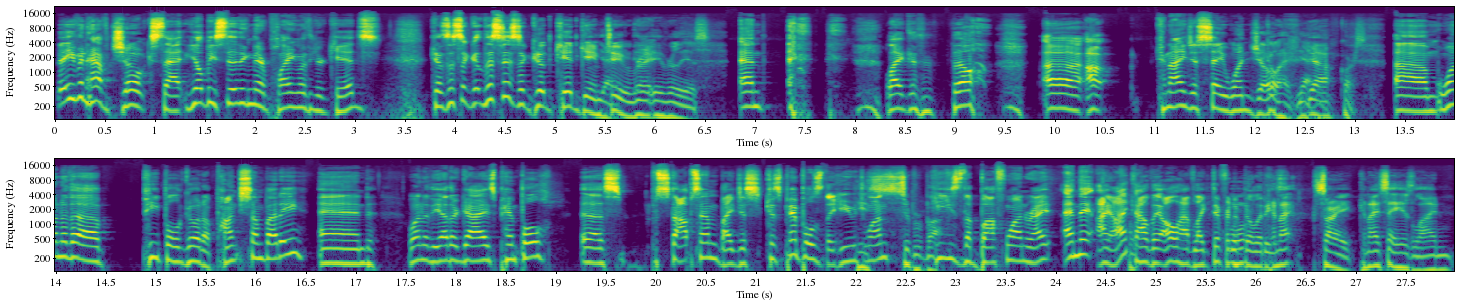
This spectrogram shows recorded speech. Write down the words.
they even have jokes that you'll be sitting there playing with your kids because this is a good, this is a good kid game Yeah, too, it- right? It, really is. and like they'll uh, uh can I just say one joke? Go ahead. Yeah, yeah, of course. um, one of the people go to punch somebody, and one of the other guys, Pimple, uh, s- stops him by just because Pimple's the huge He's one, super buff. He's the buff one, right? And they, I like how they all have like different Well, abilities. Can I? Sorry. Can I say his line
